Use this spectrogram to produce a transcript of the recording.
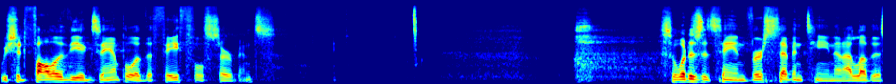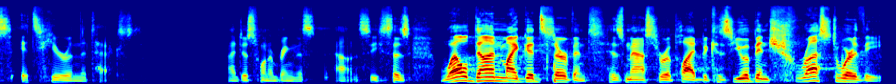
We should follow the example of the faithful servants. So, what does it say in verse 17? And I love this, it's here in the text. I just want to bring this out. So he says, Well done, my good servant, his master replied, because you have been trustworthy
